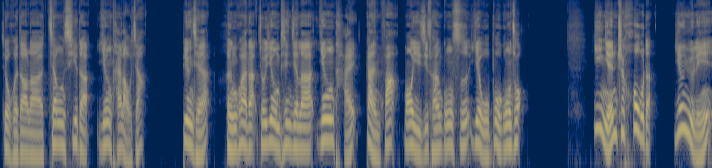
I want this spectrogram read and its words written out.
就回到了江西的英台老家，并且很快的就应聘进了英台赣发贸易集团公司业务部工作。一年之后的，英雨林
